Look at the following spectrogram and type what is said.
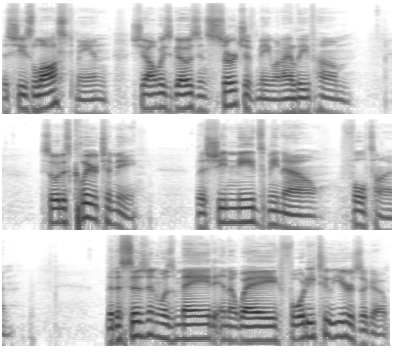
that she's lost me, and she always goes in search of me when I leave home. So it is clear to me that she needs me now full time. The decision was made in a way 42 years ago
